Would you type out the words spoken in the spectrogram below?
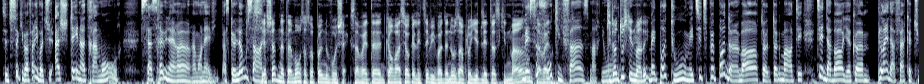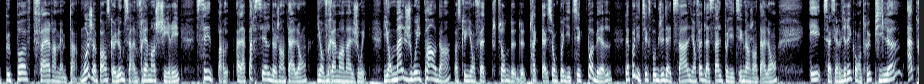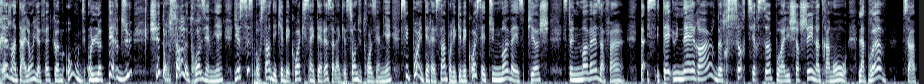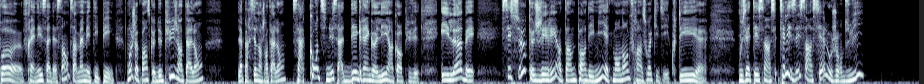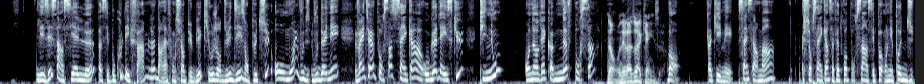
C'est tout ça qu'il va faire? Il va-tu acheter notre amour? Ça serait une erreur, à mon avis. Parce que là où ça en S'il achète notre amour, ça sera pas un nouveau chèque. Ça va être une convention collective. Il va donner aux employés de l'État ce qu'ils demandent. Mais ça, faut être- qu'il le fasse, Mario. Qui donne tout ce qu'il est demandé? Ben pas tout, mais tu sais, tu peux pas d'un bord t'augmenter. Tu sais, d'abord, il y a comme plein d'affaires que tu peux pas faire en même temps. Moi, je pense que là où ça a vraiment chiré, c'est par à la partielle de Jean Talon, ils ont vraiment mal joué. Ils ont mal joué pendant parce qu'ils ont fait toutes sortes de, de tractations politiques pas belles. La politique, c'est pas obligé d'être sale. Ils ont fait de la sale politique dans Jean Talon. Et ça servirait contre eux. Puis là, après Jean Talon, il a fait comme, oh, on l'a perdu. Shit, on sort le troisième lien. Il y a 6% des Québécois qui s'intéressent à la question du troisième lien. C'est pas intéressant pour les Québécois. C'est une mauvaise pioche. C'est une mauvaise affaire. C'était une erreur de ressortir ça pour aller chercher notre amour. La preuve, ça a pas euh, freiné sa descente. Ça a même été pire. Moi, je pense que depuis Jean Talon, la partielle dans Jean Talon, ça a continué, ça a dégringolé encore plus vite. Et là, ben, c'est sûr que gérer en temps de pandémie, être mon oncle François qui dit, écoutez, euh, vous êtes essentiel. Tu sais, les essentiels aujourd'hui, les essentiels là, parce que c'est beaucoup des femmes là, dans la fonction publique qui aujourd'hui disent, on peut-tu au moins vous, vous donner 21% sur 5 ans au gars de la SQ, puis nous, on aurait comme 9% Non, on est rendu à 15. là. Bon, OK, mais sincèrement, sur 5 ans, ça fait 3% C'est pas, on n'est pas du.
